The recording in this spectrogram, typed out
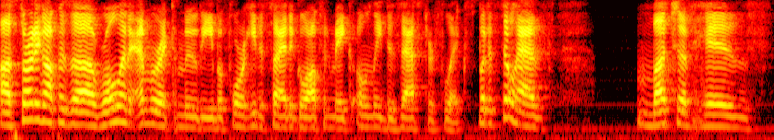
Uh, starting off as a Roland Emmerich movie before he decided to go off and make only disaster flicks, but it still has much of his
